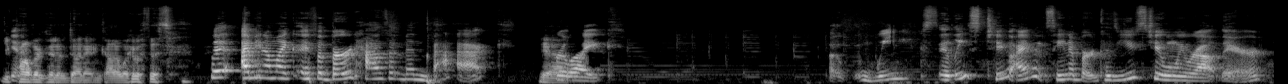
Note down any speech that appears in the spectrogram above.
you Yeah. probably could have done it and got away with it. But I mean, I'm like, if a bird hasn't been back yeah. for like uh, weeks, at least two. I haven't seen a bird because used to when we were out there,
